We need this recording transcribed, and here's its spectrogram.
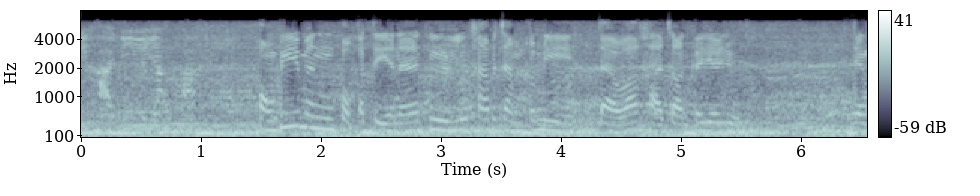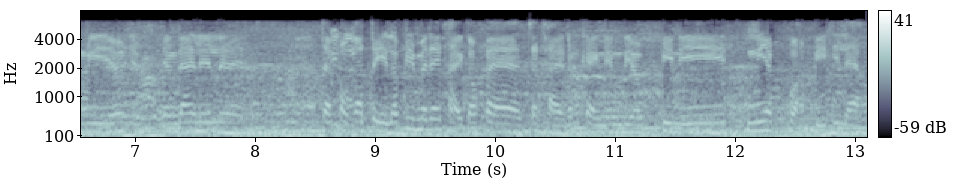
นี่ขายดีหรือยังคะ ของพี่มันปกตินะ คือลูกค้าประจำก็มี แต่ว่าขาจรก็เยอะอยู่ ยังมีเยอะอยู่ยังได้เรื่อยๆ แต่ปกติแล้วพี่ไม่ได้ขายกาแฟจะขายน้ำแข็งอย่างเดียวปีนี้เงียบกว่าปีที่แล้ว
